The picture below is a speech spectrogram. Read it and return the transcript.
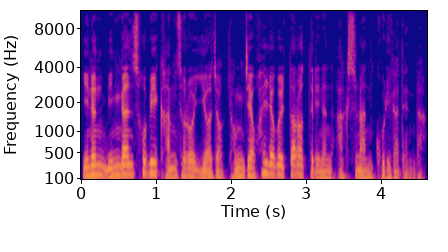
이는 민간 소비 감소로 이어져 경제 활력을 떨어뜨리는 악순환 고리가 된다.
